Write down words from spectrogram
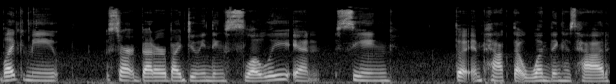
like me, start better by doing things slowly and seeing the impact that one thing has had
